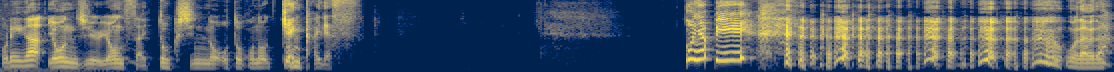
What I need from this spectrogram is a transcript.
これが44歳独身の男の限界です。こんやっぴー もうダメだ。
